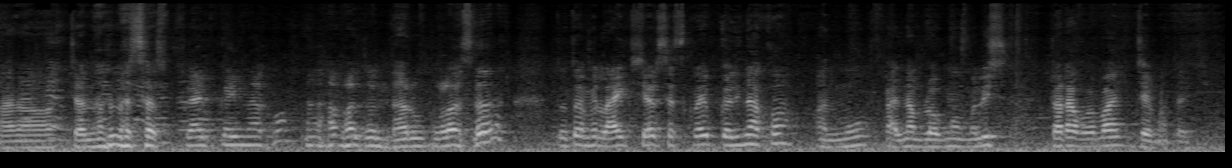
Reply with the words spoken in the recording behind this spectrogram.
અને ચેનલને સબસ્ક્રાઈબ કરી નાખો. આ બધું અંધારું પડે છે. તો તમે લાઈક શેર સબસ્ક્રાઈબ કરી નાખો. અને હું કાલના બ્લોગમાં મળીશ. ટાટા બાય જય માતાજી.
